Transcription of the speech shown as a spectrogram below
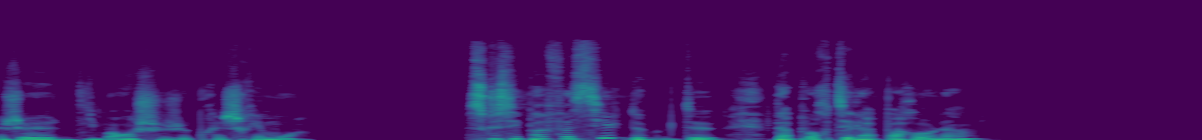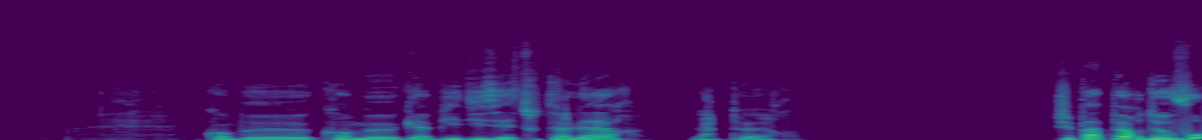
je, dimanche, je prêcherai moi. Parce que c'est pas facile d'apporter la parole. Hein. comme, euh, comme euh, Gabi disait tout à l'heure, la peur. J'ai pas peur de vous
